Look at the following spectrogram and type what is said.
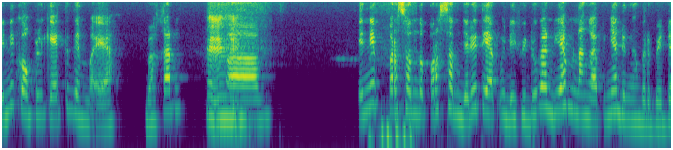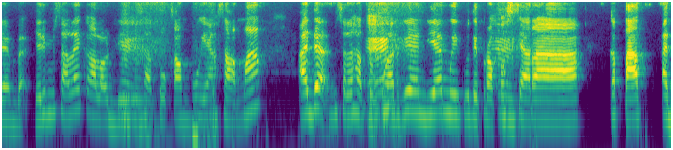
ini complicated ya mbak ya bahkan Mm-mm. um, ini person to person jadi tiap individu kan dia menanggapinya dengan berbeda mbak jadi misalnya kalau di Hmm. satu kampung yang sama ada misalnya satu Hmm. keluarga yang dia mengikuti prokes Hmm. secara ketat ada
